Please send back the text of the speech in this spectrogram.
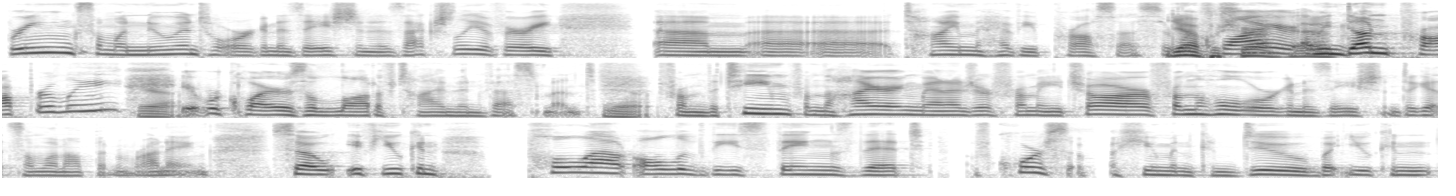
bringing someone new into organization is actually a very um, uh, uh, time heavy process. It Yeah, for sure, require- I mean, done properly, Yeah. it requires a lot of time investment Yeah. from the team, from the hiring manager, from HR, from the whole organization to get someone up and running. So if you can pull out all of these things that of course a human can do but you can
